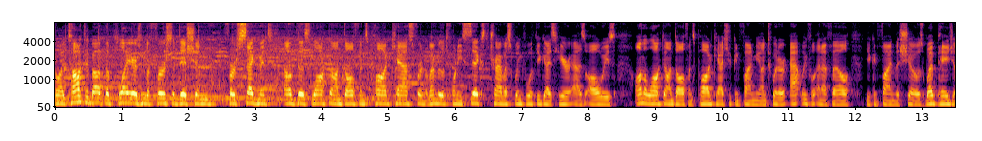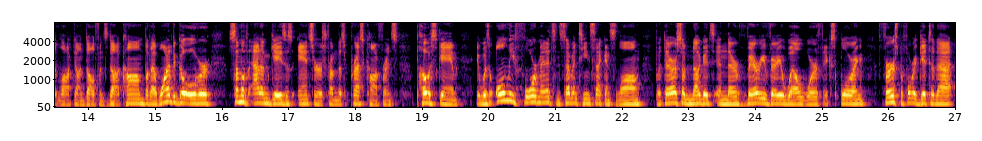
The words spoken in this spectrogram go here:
So I talked about the players in the first edition, first segment of this Locked On Dolphins podcast for November the 26th. Travis Wingfield with you guys here as always on the Locked On Dolphins podcast. You can find me on Twitter at Wingfield NFL. You can find the show's webpage at lockedondolphins.com. But I wanted to go over some of Adam Gase's answers from this press conference post game. It was only four minutes and 17 seconds long, but there are some nuggets in there very, very well worth exploring. First, before we get to that,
